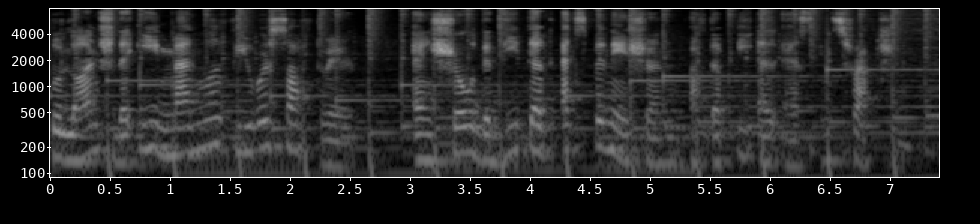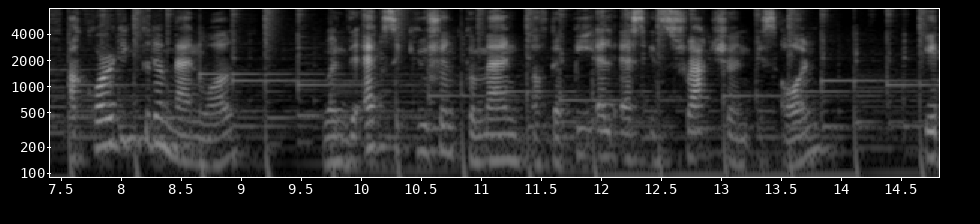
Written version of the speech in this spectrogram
to launch the eManual Viewer software and show the detailed explanation of the PLS instruction. According to the manual, when the execution command of the PLS instruction is on, it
